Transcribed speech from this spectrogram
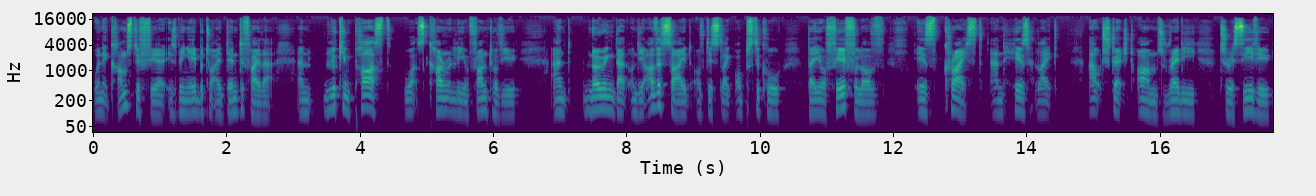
when it comes to fear is being able to identify that and looking past what's currently in front of you and knowing that on the other side of this like obstacle that you're fearful of is Christ and his like outstretched arms ready to receive you.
